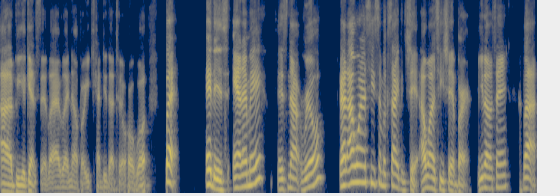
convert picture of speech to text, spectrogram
I'd be against it. Like I'd be like, no, bro, you can't do that to the whole world. But it is anime, it's not real. And I want to see some exciting shit. I want to see shit burn. You know what I'm saying? Like,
